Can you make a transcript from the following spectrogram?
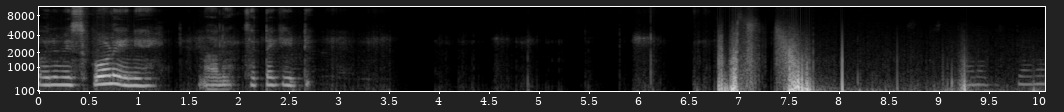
ഒരു മിസ് ഗോൾ ഇനി എന്നാലും സെറ്റാക്കി കിട്ടി ക്രിസ്ത്യാനോ ക്രിസ്ത്യാനോ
